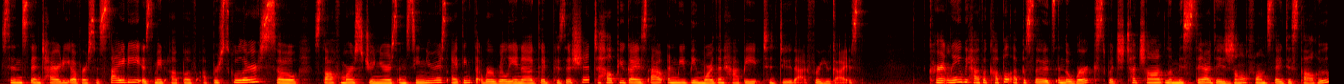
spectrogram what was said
since the entirety of our society is made up of upper schoolers, so sophomores, juniors, and seniors, I think that we're really in a good position to help you guys out, and we'd be more than happy to do that for you guys. Currently, we have a couple episodes in the works which touch on le mystère des gens français disparus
